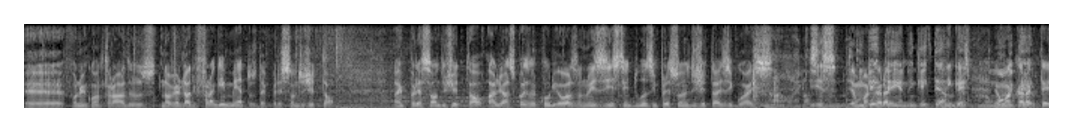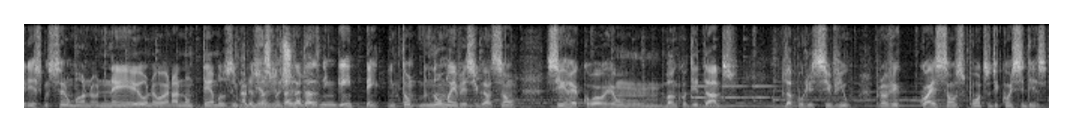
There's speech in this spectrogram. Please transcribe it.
é, foram encontrados, na verdade, fragmentos da impressão digital. A impressão digital, aliás, coisa curiosa, não existem duas impressões digitais iguais. Não, é, nossa, Isso, é uma ninguém, tem, ninguém tem ninguém, é uma inteiro. característica do ser humano. Nem eu, nem o Renato, não temos impressões digitais. Digital. Aliás, ninguém tem. Então, numa investigação, se recorre a um banco de dados da Polícia Civil para ver quais são os pontos de coincidência.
